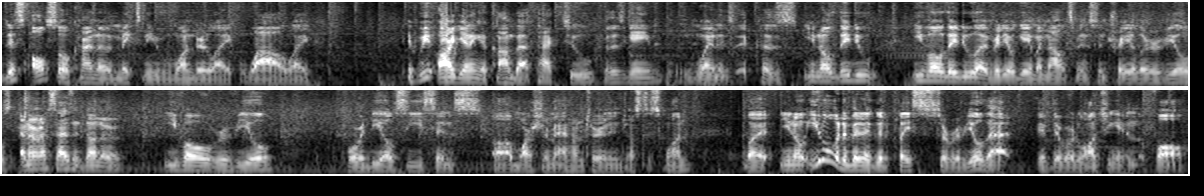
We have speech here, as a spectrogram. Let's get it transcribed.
this also kind of makes me wonder, like, wow, like if we are getting a combat pack 2 for this game, when is it? Because you know they do Evo, they do like video game announcements and trailer reveals. NRS hasn't done a Evo reveal for DLC since uh, Martian Manhunter and Injustice 1. But, you know, Evo would have been a good place to reveal that if they were launching it in the fall.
